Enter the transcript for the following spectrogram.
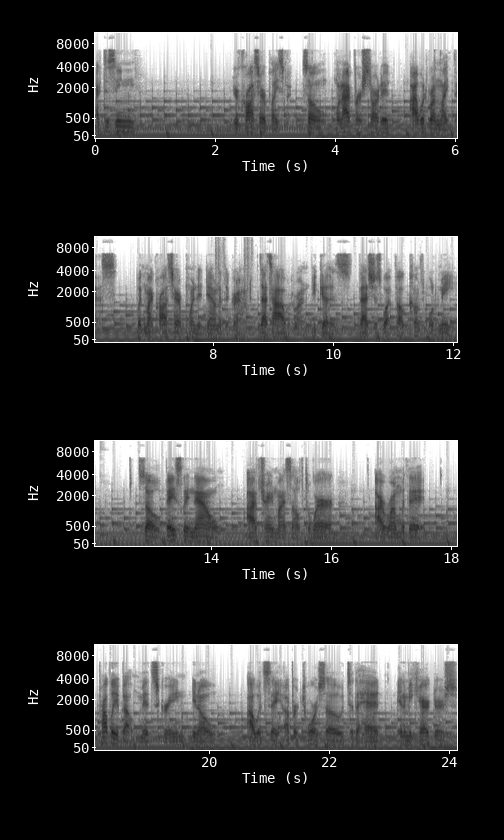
practicing your crosshair placement. So when I first started, I would run like this with my crosshair pointed down at the ground. That's how I would run because that's just what felt comfortable to me. So basically now I've trained myself to where I run with it probably about mid screen. You know, I would say upper torso to the head, enemy characters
